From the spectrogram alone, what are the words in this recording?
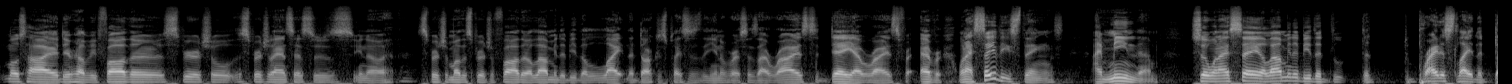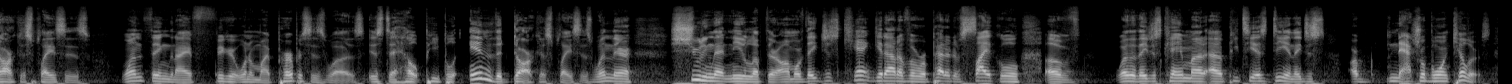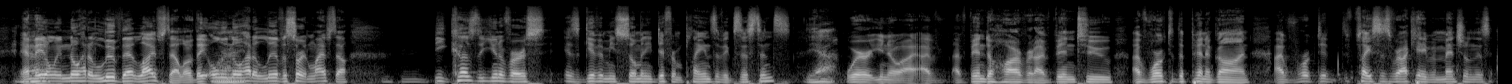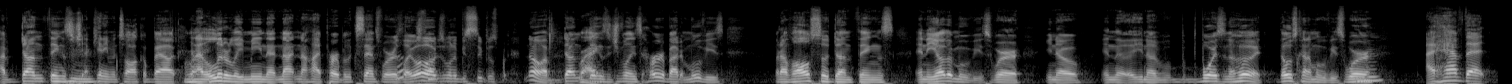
Most High, dear Heavenly Father, spiritual spiritual ancestors, you know, spiritual mother, spiritual father, allow me to be the light in the darkest places of the universe. As I rise today, I rise forever. When I say these things, I mean them. So when I say, allow me to be the the, the brightest light in the darkest places. One thing that I figured one of my purposes was is to help people in the darkest places when they're shooting that needle up their arm or they just can't get out of a repetitive cycle of whether they just came out of PTSD and they just are natural born killers and they only know how to live that lifestyle or they only know how to live a certain lifestyle. Mm-hmm. Because the universe has given me so many different planes of existence, Yeah. where you know I, I've I've been to Harvard, I've been to I've worked at the Pentagon, I've worked at places where I can't even mention this. I've done things that I mm-hmm. can't even talk about, and I literally mean that not in a hyperbolic sense, where it's like, oh, I just want to be super. sp-" No, I've done Right. things that you've only heard about in movies, but I've also done things in the other movies where you know in the you know Boys in the Hood, those kind of movies where mm-hmm. I have that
